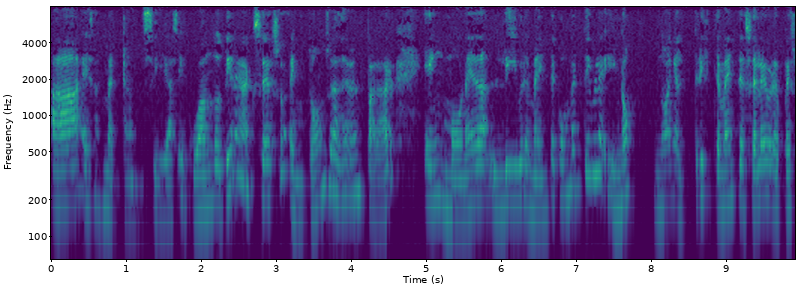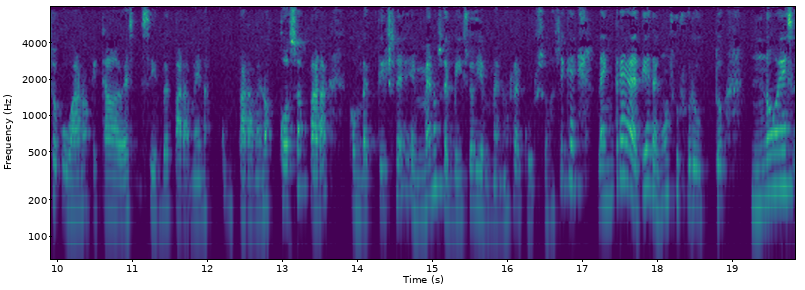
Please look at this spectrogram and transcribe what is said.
a esas mercancías y cuando tienen acceso entonces deben pagar en moneda libremente convertible y no no en el tristemente célebre peso cubano que cada vez sirve para menos, para menos cosas, para convertirse en menos servicios y en menos recursos. Así que la entrega de tierra en usufructo no es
